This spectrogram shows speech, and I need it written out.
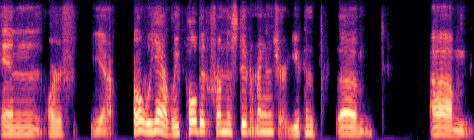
in or if yeah. Oh yeah, we pulled it from the student manager. You can um um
